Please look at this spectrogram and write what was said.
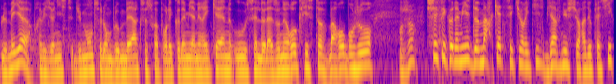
le, meilleur prévisionniste du monde selon Bloomberg, que ce soit pour l'économie américaine ou celle de la zone euro, Christophe Barrault, bonjour. Bonjour. Chef économiste de Market Securities, bienvenue sur Radio Classique.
